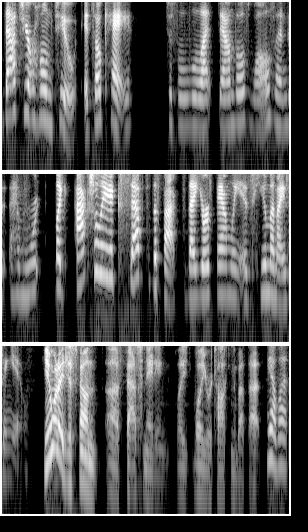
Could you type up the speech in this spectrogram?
that's your home too. It's okay. Just let down those walls and, re- like actually accept the fact that your family is humanizing you. You know what I just found uh, fascinating like, while you were talking about that? Yeah, what?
